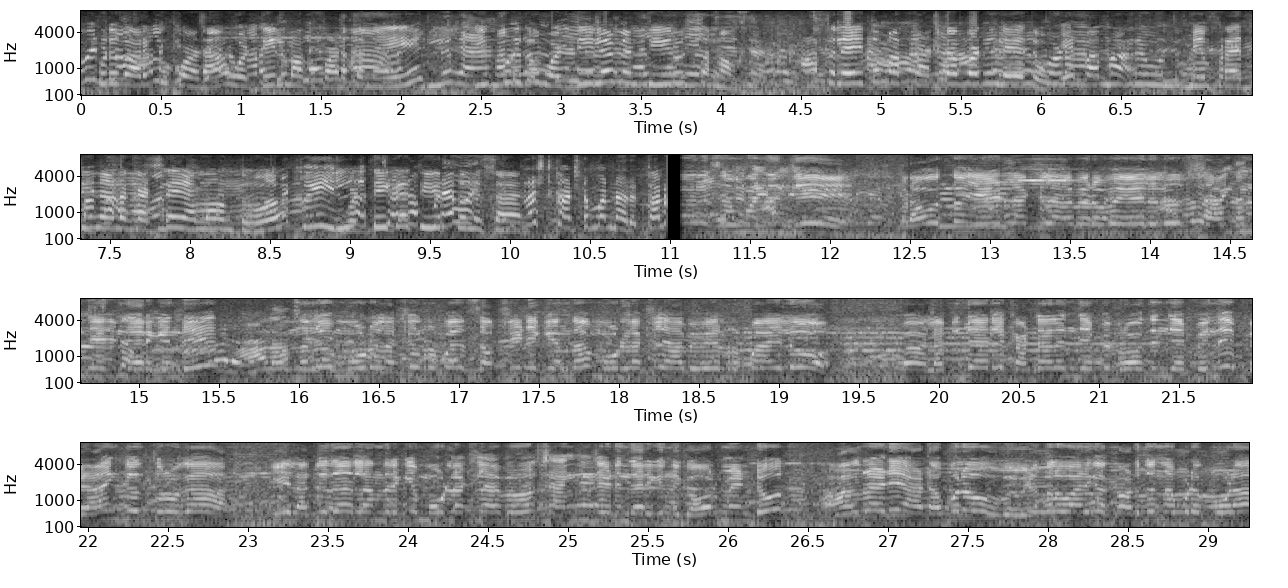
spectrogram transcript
ఇప్పుడు వరకు కూడా వడ్డీలు మాకు పడుతున్నాయి. ఇప్పుడు వడ్డీలే మేము తీరుస్తున్నాం. అసలైతే మాకు కట్టబడలేదు మేము ప్రతి నెల కట్టే అమౌంట్ వడ్డీగా తీరుతుంది సార్. కట్టమన్నారు. సంబంధించి ప్రభుత్వం ఏడు లక్షల యాభై రూపాయలు శాంక్షన్ చేయడం జరిగింది. అందులో మూడు లక్షల రూపాయల సబ్సిడీ కింద మూడు లక్షల యాభై వేల రూపాయలు లబ్ధిదారులు కట్టాలని చెప్పి ప్రభుత్వం చెప్పింది. బ్యాంకుల త్రూగా ఈ లబ్ధిదారులందరికీ మూడు లక్షల యాభై రూపాయలు శాంక్షన్ చేయడం జరిగింది గవర్నమెంట్. ఆల్రెడీ ఆ డబ్బులు విడతల వారిగా కడుతున్నప్పుడు కూడా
